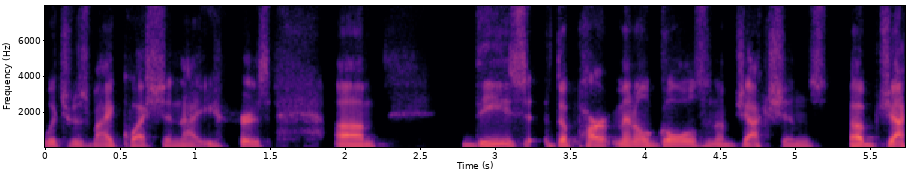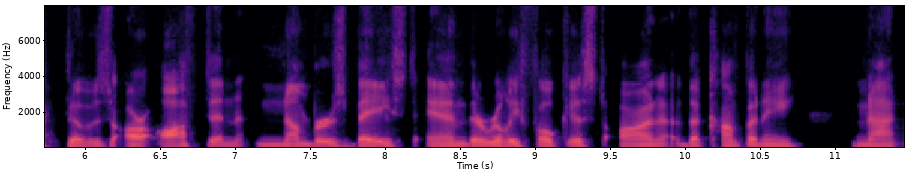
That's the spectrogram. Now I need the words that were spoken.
which was my question, not yours. Um, these departmental goals and objections objectives are often numbers based and they're really focused on the company not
